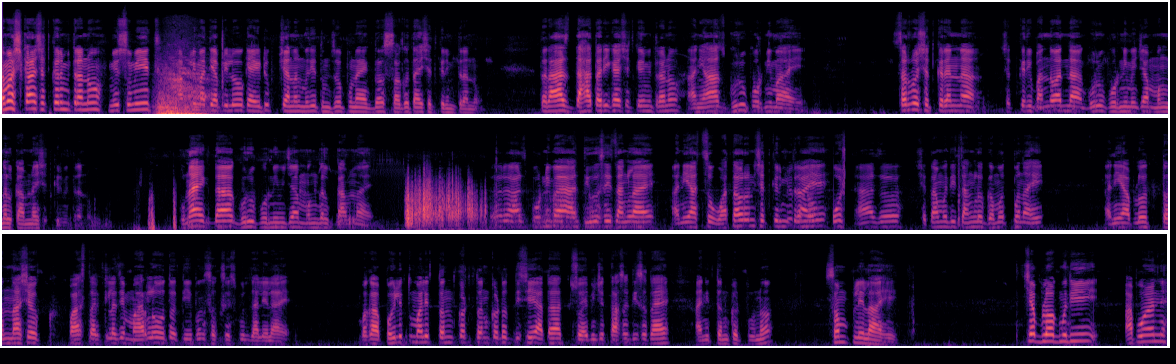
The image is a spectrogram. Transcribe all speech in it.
नमस्कार शेतकरी मित्रांनो मी सुमित आपली माती आपली लोक या युट्यूब चॅनलमध्ये तुमचं पुन्हा एकदा स्वागत आहे शेतकरी मित्रांनो. तर आज दहा तारीख आहे शेतकरी मित्रांनो आणि आज गुरुपौर्णिमा आहे. सर्व शेतकऱ्यांना शेतकरी बांधवांना गुरुपौर्णिमेच्या मंगल कामना आहे शेतकरी मित्रांनो. पुन्हा एकदा गुरुपौर्णिमेच्या मंगल कामना आहे. तर आज पौर्णिमा आहे आज दिवसही चांगला आहे आणि आजचं वातावरण शेतकरी मित्र आहे. पोस्ट आज शेतामध्ये चांगलं गमत पण आहे आणि आपलं तणनाशक पाच तारखेला जे मारलं होतं ते पण सक्सेसफुल झालेलं आहे. बघा पहिले तुम्हाला तणकट तणकटच दिसे आता सोयाबीनचे तास दिसत आहे आणि तणकट पूर्ण संपलेला आहे. आजच्या ब्लॉगमध्ये आपण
